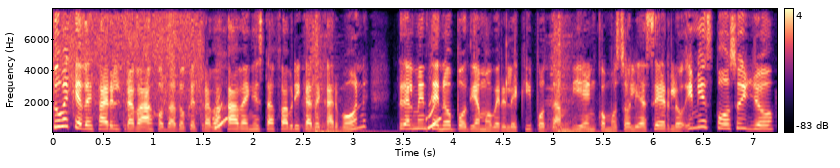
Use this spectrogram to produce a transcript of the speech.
Tuve que dejar el trabajo dado que trabajaba en esta fábrica de carbón. Realmente no podía mover el equipo tan bien como solía hacerlo y mi esposo y yo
